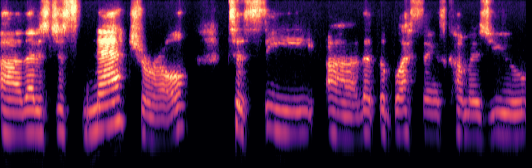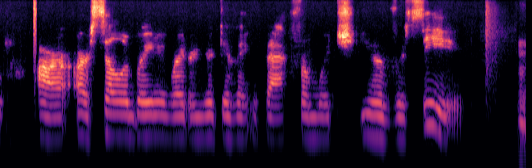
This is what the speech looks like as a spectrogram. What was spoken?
uh, that is just natural to see uh, that the blessings come as you are are celebrating right or you're giving back from which you have received. Hmm.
